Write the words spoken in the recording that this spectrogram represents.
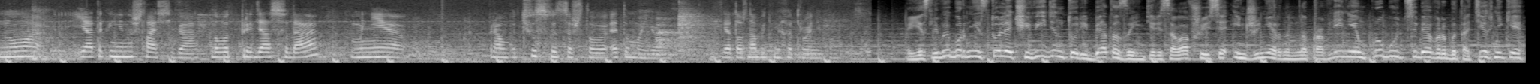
Но я так и не нашла себя. Но вот придя сюда, мне прям вот чувствуется, что это мое. Я должна быть мехатроником. Если выбор не столь очевиден, то ребята, заинтересовавшиеся инженерным направлением, пробуют себя в робототехнике,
